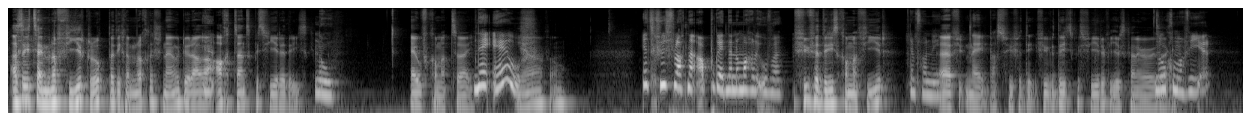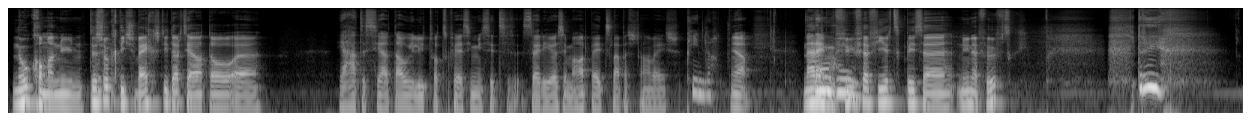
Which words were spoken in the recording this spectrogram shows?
Also jetzt haben wir noch vier Gruppen, die können wir noch ein bisschen schneller durchgehen. Ja. 28 bis 34. No. 11,2. Nein, 11. Ja, voll. Ich habe das Gefühl, es flacht ab und geht dann noch mal ein bisschen rauf. 35,4. Dann von nicht. Äh, nein, was? 35, 35 bis 44 kann ich wohl sagen. 0,4. 0,9. Das ist wirklich die schwächste. Dort sind auch da, äh, ja, das sind halt alle Leute, die das Gefühl haben, sie müssen jetzt seriös im Arbeitsleben stehen, weißt Peinlich. du. Ja. Dann haben wir Uhu. 45 bis äh, 59. 3.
